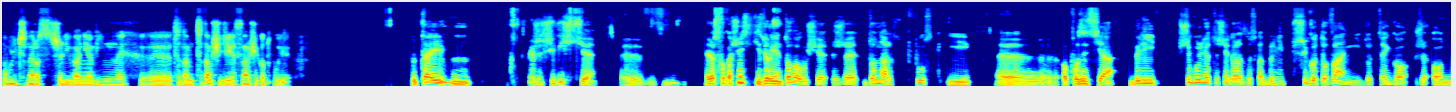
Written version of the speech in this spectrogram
publiczne rozstrzeliwania winnych? Co tam, co tam się dzieje? Co tam się kotłuje? Tutaj mm, rzeczywiście e, Jarosław Kaczyński zorientował się, że Donald Tusk i e, opozycja byli, szczególnie otoczenie Donalda Tuska, byli przygotowani do tego, że on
